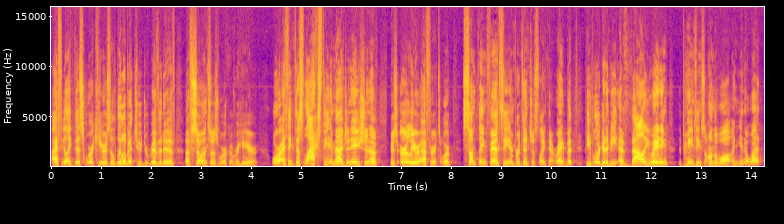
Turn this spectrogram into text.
I feel like this work here is a little bit too derivative of so and so's work over here. Or I think this lacks the imagination of his earlier efforts, or something fancy and pretentious like that, right? But people are going to be evaluating the paintings on the wall. And you know what?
